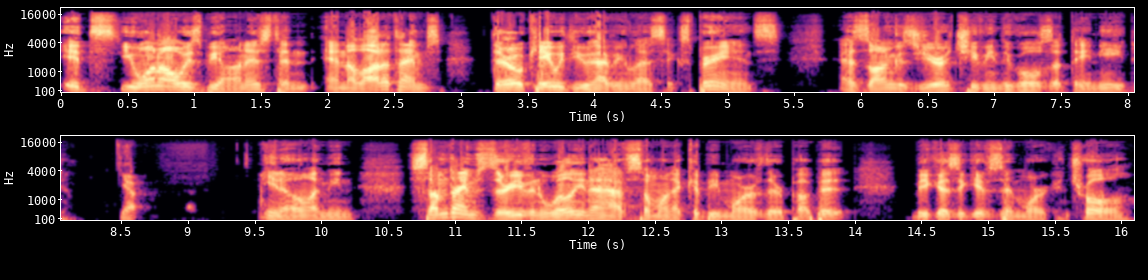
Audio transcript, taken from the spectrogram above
it's you want to always be honest, and and a lot of times they're okay with you having less experience as long as you're achieving the goals that they need. Yep. You know, I mean, sometimes they're even willing to have someone that could be more of their puppet because it gives them more control.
